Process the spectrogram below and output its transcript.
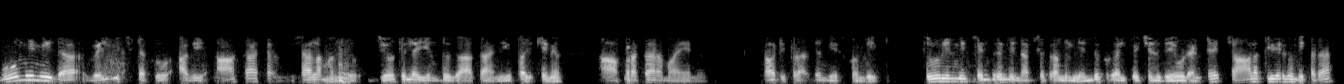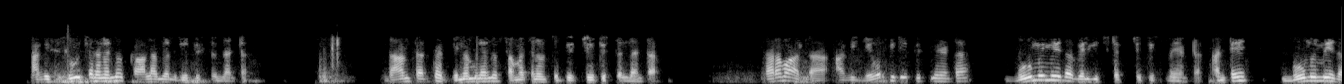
భూమి మీద వెలిగించుటకు అవి ఆకాశ విశాలమందు జ్యోతిల ఎండుగాక అని పలికిన. ఆ ప్రకారం ఆయన కాబట్టి ఇప్పుడు అర్థం చేసుకోండి. సూర్యుని చంద్రుని నక్షత్రములు ఎందుకు కల్పించిన దేవుడు అంటే చాలా క్లియర్ ఉంది కదా. అవి సూచనలను కాలంలో చూపిస్తుందంట. దాని తర్వాత దినములను సంవత్సరం చూపి చూపిస్తుందంట. తర్వాత అవి ఎవరికి చూపిస్తున్నాయంట? భూమి మీద వెలిగించటకు చూపిస్తున్నాయంట. అంటే భూమి మీద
